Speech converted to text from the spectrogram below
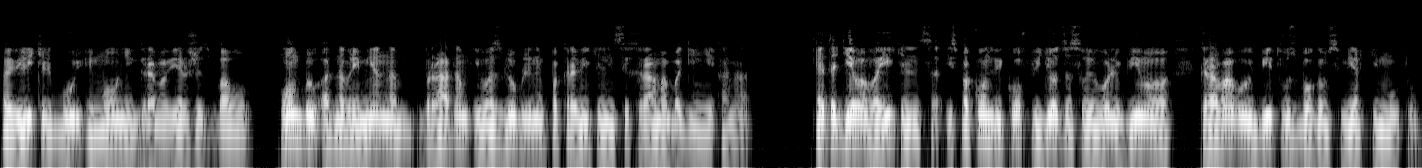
повелитель бурь и молний, громовержец Баул. Он был одновременно братом и возлюбленным покровительницей храма богини Анат. Эта дева-воительница испокон веков ведет за своего любимого кровавую битву с богом смерти Муту.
